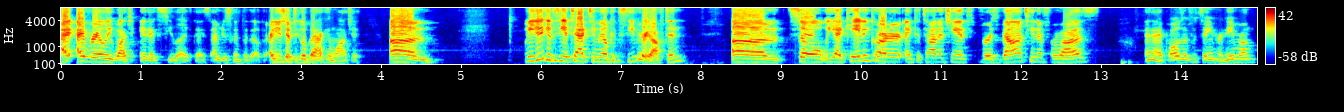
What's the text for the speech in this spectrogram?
I, I rarely watch NXT live, guys. I'm just gonna put that out there. I usually have to go back and watch it. Um, we did get to see a tag team we don't get to see very often. Um, so we had Kayden Carter and Katana Chance versus Valentina Feroz, and I apologize for saying her name wrong.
